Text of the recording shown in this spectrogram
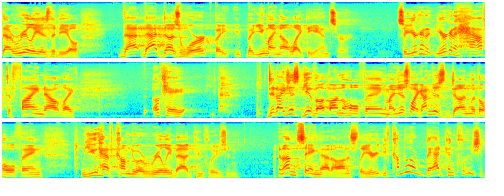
That really is the deal. That, that does work, but, but you might not like the answer. So you're going you're gonna have to find out, like, okay, did I just give up on the whole thing? Am I just like, I'm just done with the whole thing? You have come to a really bad conclusion. And I'm saying that honestly. you have come to a bad conclusion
